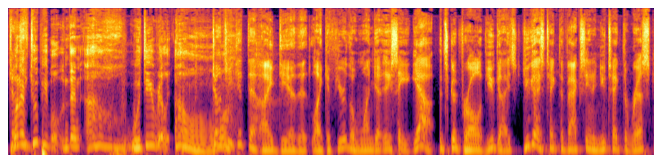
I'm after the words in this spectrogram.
Don't what if two people and then oh, well, do you really? Oh, Don't you get that idea that, like, if you're the one guy, they say, yeah, it's good for all of you guys. You guys take the vaccine and you take the risk,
